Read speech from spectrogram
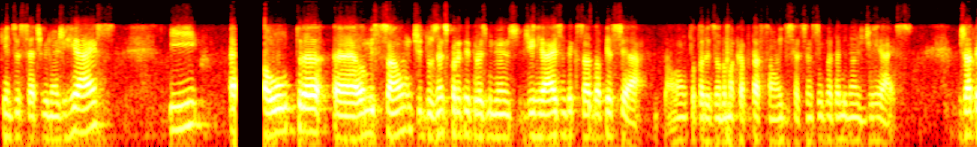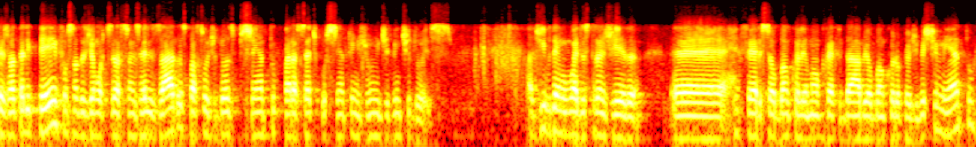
507 milhões de reais, e eh, a eh, omissão de 243 milhões de reais indexado ao PCA, então totalizando uma captação de 750 milhões de reais. Já a TJLP, em função das amortizações realizadas, passou de 12% para 7% em junho de 22. A dívida em moeda estrangeira é, refere-se ao Banco Alemão KfW e ao Banco Europeu de Investimento,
